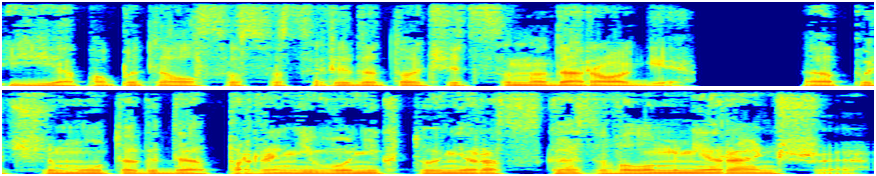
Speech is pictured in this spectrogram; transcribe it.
Я попытался сосредоточиться на дороге. «А почему тогда про него никто не рассказывал мне раньше?»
